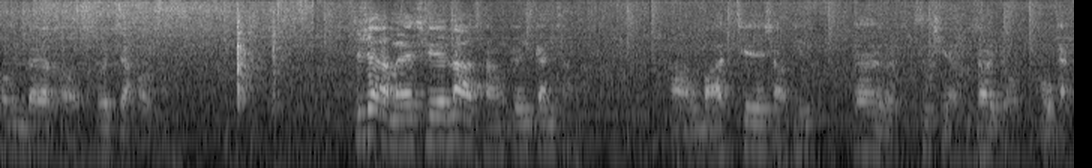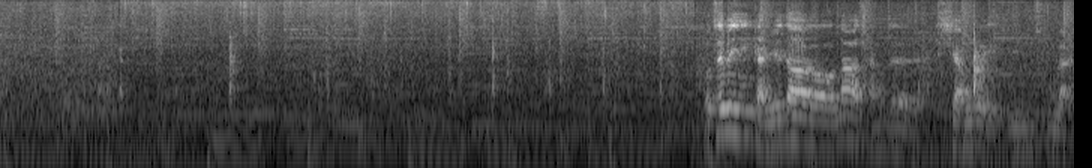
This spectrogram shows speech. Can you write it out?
后面大家炒会比较好炒。接下来我们来切腊肠跟干肠，啊，我们把它切成小丁，这样吃起来比较有口感。我这边已经感觉到腊肠的香味已经出来了，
